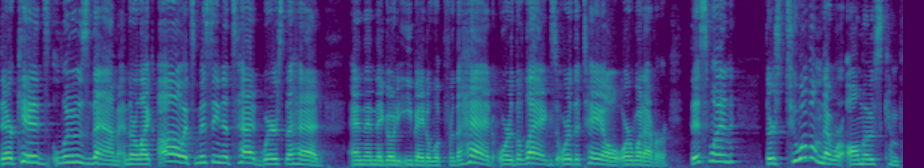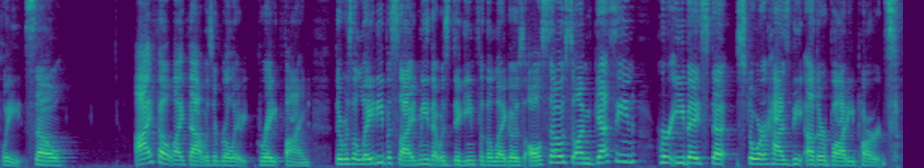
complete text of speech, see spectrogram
Their kids lose them and they're like, oh, it's missing its head. Where's the head? And then they go to eBay to look for the head or the legs or the tail or whatever. This one, there's two of them that were almost complete. So I felt like that was a really great find. There was a lady beside me that was digging for the Legos also. So I'm guessing her eBay store has the other body parts.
